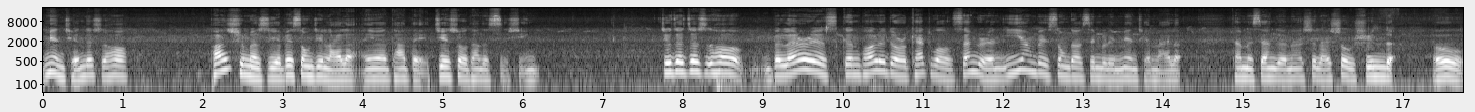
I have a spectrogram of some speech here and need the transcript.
面前的时候，Posthumus 也被送进来了，因为他得接受他的死刑。就在这时候，Belarius 跟 Polydor Catwall 三个人一样被送到 Simlin 面前来了。他们三个呢是来受勋的。哦，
